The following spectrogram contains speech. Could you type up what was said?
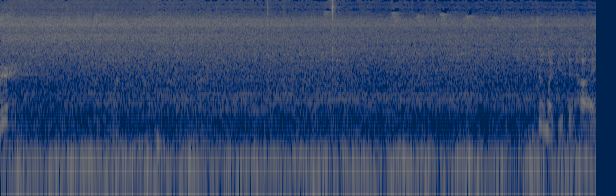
Better. Still might be a bit high.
